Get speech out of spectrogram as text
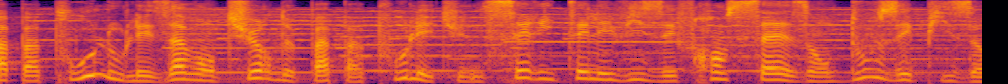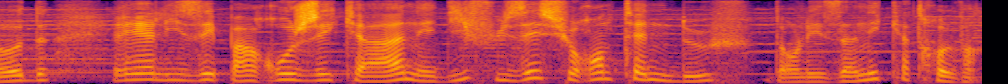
Papa Poule ou Les aventures de Papa Poule est une série télévisée française en 12 épisodes réalisée par Roger Kahn et diffusée sur Antenne 2 dans les années 80.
